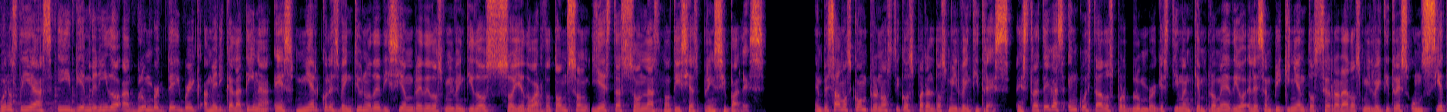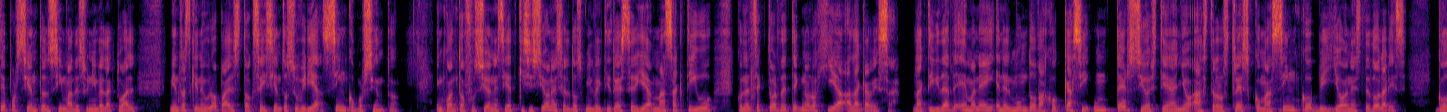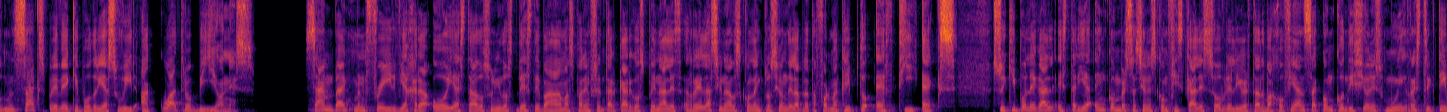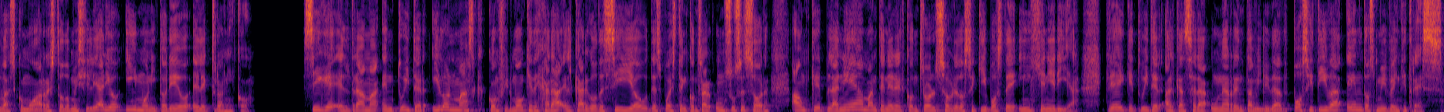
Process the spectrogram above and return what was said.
Buenos días y bienvenido a Bloomberg Daybreak América Latina. Es miércoles 21 de diciembre de 2022. Soy Eduardo Thompson y estas son las noticias principales. Empezamos con pronósticos para el 2023. Estrategas encuestados por Bloomberg estiman que en promedio el SP 500 cerrará 2023 un 7% encima de su nivel actual, mientras que en Europa el stock 600 subiría 5%. En cuanto a fusiones y adquisiciones, el 2023 sería más activo, con el sector de tecnología a la cabeza. La actividad de M&A en el mundo bajó casi un tercio este año hasta los 3,5 billones de dólares. Goldman Sachs prevé que podría subir a 4 billones. Sam Bankman Fried viajará hoy a Estados Unidos desde Bahamas para enfrentar cargos penales relacionados con la implosión de la plataforma cripto FTX. Su equipo legal estaría en conversaciones con fiscales sobre libertad bajo fianza con condiciones muy restrictivas como arresto domiciliario y monitoreo electrónico. Sigue el drama en Twitter. Elon Musk confirmó que dejará el cargo de CEO después de encontrar un sucesor, aunque planea mantener el control sobre los equipos de ingeniería. Cree que Twitter alcanzará una rentabilidad positiva en 2023.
